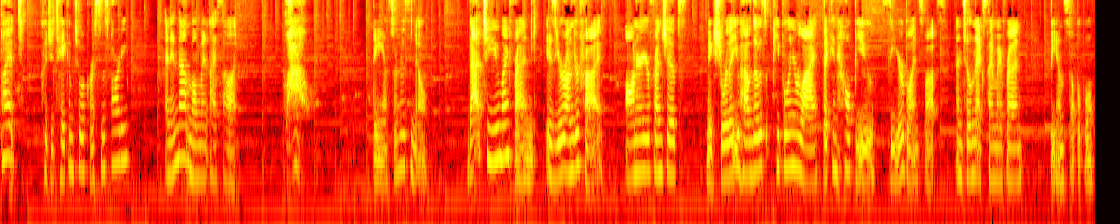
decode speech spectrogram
But could you take him to a Christmas party? And in that moment, I thought, wow. The answer is no. That to you, my friend, is your under five. Honor your friendships. Make sure that you have those people in your life that can help you see your blind spots. Until next time, my friend, be unstoppable.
